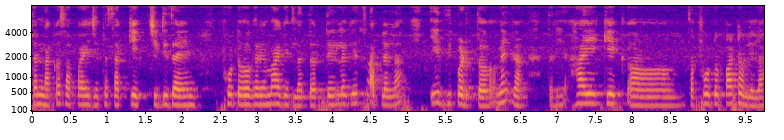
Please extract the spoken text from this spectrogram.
त्यांना कसा पाहिजे तसा केकची डिझाईन फोटो वगैरे मागितला तर ते लगेच आपल्याला इझी पडतं नाही का? तर हा एक केक चा फोटो पाठवलेला.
